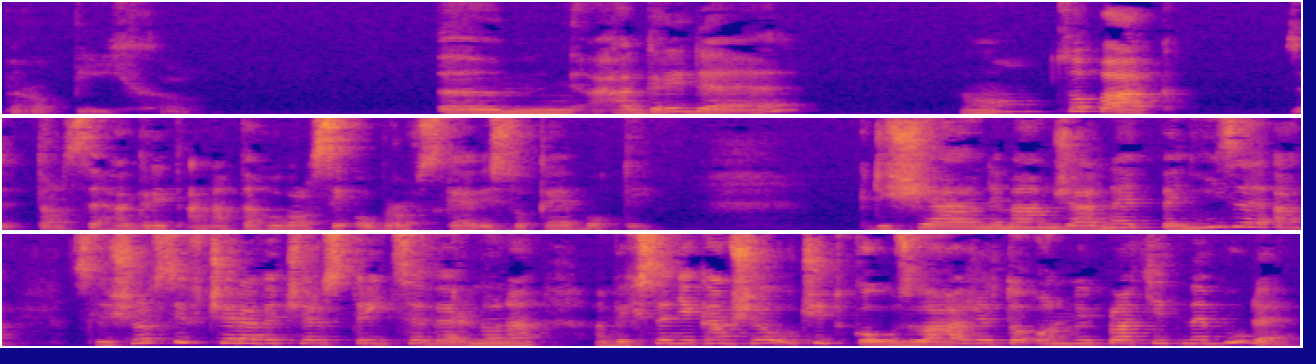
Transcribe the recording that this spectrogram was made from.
propíchl. Um, Hagride? No, co pak? Zeptal se Hagrid a natahoval si obrovské vysoké boty. Když já nemám žádné peníze a slyšel si včera večer strýce Vernona, abych se někam šel učit kouzla, že to on mi platit nebude.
